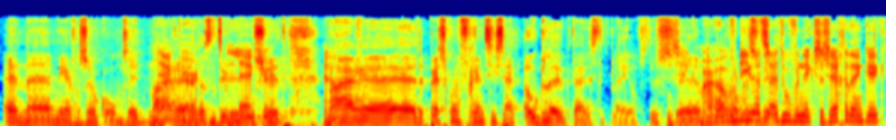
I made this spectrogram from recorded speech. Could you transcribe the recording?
En eh, meer van zulke onzin. Maar eh, dat is natuurlijk lekker. bullshit. Ja. Maar eh, de persconferenties zijn ook leuk tijdens de playoffs. Dus, Zeker, maar over die wedstrijd hoeven we niks te zeggen, denk ik.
